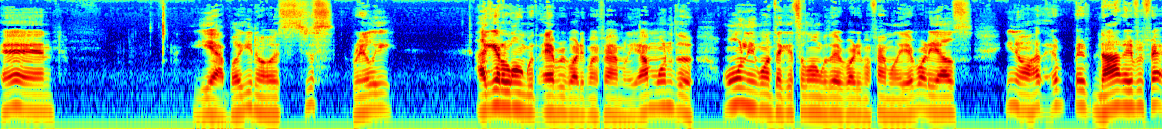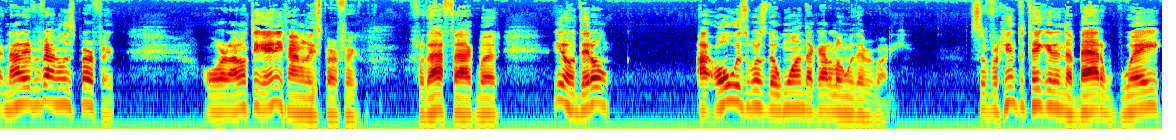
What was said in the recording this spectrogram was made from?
And yeah, but you know, it's just really I get along with everybody in my family. I'm one of the only ones that gets along with everybody in my family. Everybody else, you know, not every fa- not every family is perfect, or I don't think any family is perfect for that fact. But you know, they don't. I always was the one that got along with everybody. So for him to take it in a bad way,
